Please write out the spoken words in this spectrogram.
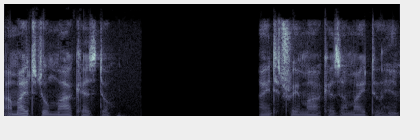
I might do Marquez though. 93 Marquez, I might do him.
